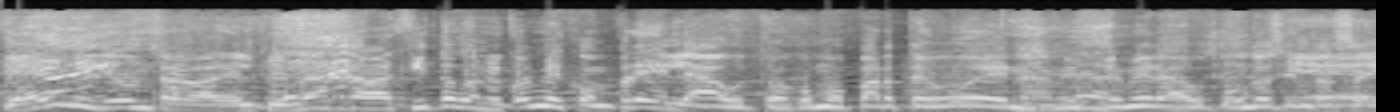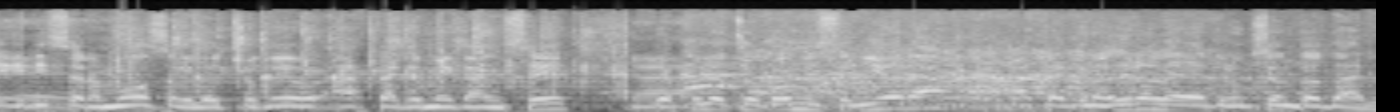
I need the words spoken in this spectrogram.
Y ahí ligué un traba- el primer trabajito con el cual me compré el auto como parte buena, mi primer auto, un 206 Bien. gris hermoso que lo choqué hasta que me cansé. Después lo chocó mi señora hasta que nos dieron la destrucción total.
